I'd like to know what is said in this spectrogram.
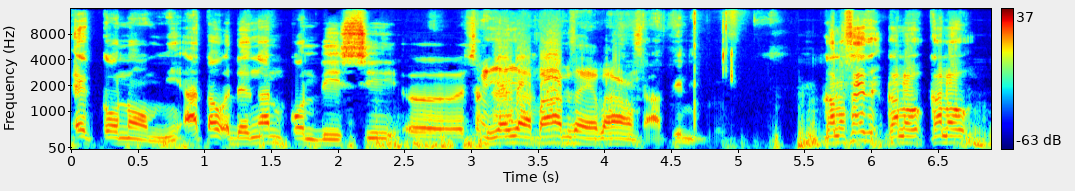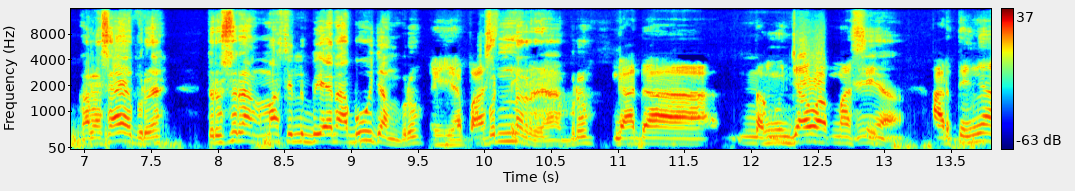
ekonomi atau dengan kondisi eh, sekarang Iya iya paham saya paham. saat ini bro. Kalau saya kalau kalau kalau saya bro ya, terus terang masih lebih enak bujang bro. Iya pasti. Bener ya bro. Nggak ada tanggung jawab masih. Iya. Artinya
